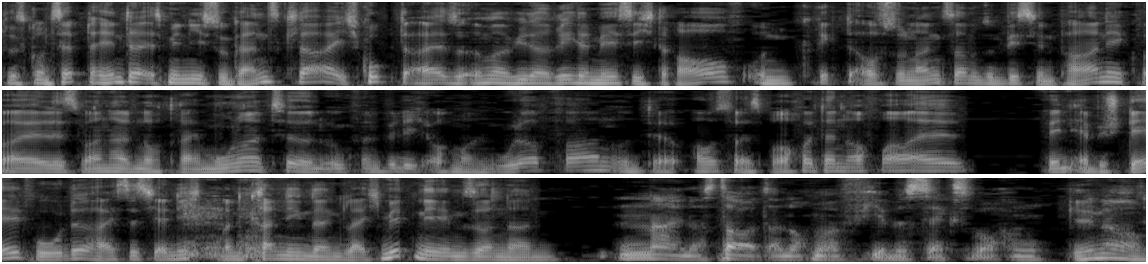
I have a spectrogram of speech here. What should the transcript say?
Das Konzept dahinter ist mir nicht so ganz klar. Ich guckte also immer wieder regelmäßig drauf und kriegte auch so langsam so ein bisschen Panik, weil es waren halt noch drei Monate und irgendwann will ich auch mal in Urlaub fahren und der Ausweis braucht halt dann auch mal, wenn er bestellt wurde, heißt es ja nicht, man kann ihn dann gleich mitnehmen, sondern Nein, das dauert dann nochmal vier bis sechs Wochen. Genau.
